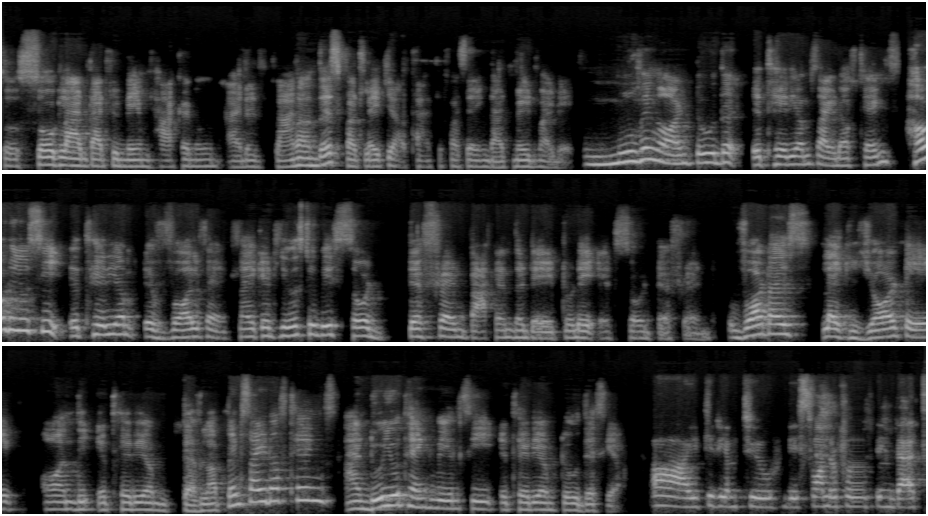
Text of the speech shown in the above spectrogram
so, so glad that you named HackerNoon. I didn't plan on this, but like, yeah, thank you for saying that made my day. Moving on to the Ethereum side of things, how do you see Ethereum evolving? Like, it used to be so different back in the day. Today, it's so different. What is like your take on the Ethereum development side of things? And do you think we'll see Ethereum 2 this year? Ah, Ethereum 2, this wonderful thing that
